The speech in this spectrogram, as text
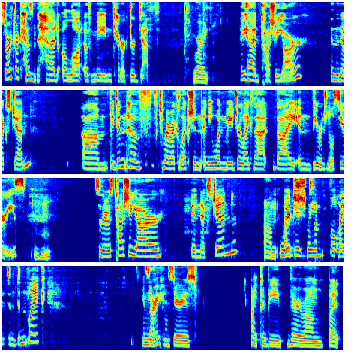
star trek hasn't had a lot of main character death. Right. they had tasha yar in the next gen. Um, they didn't have to my recollection anyone major like that die in the original series. So there was tasha yar in next gen Um, which arguably, some people liked and didn't like. In the sorry. original series, I could be very wrong, but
